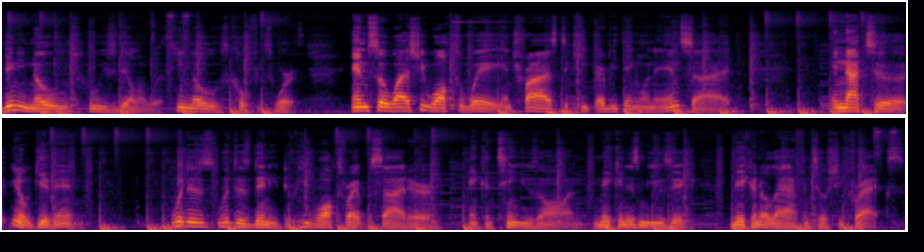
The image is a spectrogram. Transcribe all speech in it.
Denny knows who he's dealing with. He knows Kofi's worth. And so while she walks away and tries to keep everything on the inside and not to, you know, give in, what does what does Denny do? He walks right beside her and continues on, making his music, making her laugh until she cracks.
